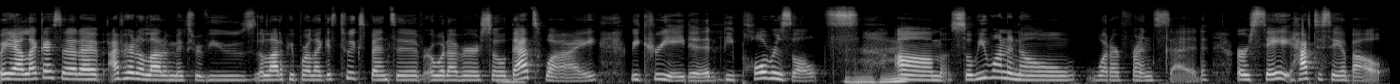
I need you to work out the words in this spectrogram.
But yeah, like I said, I've, I've heard a lot of mixed reviews. A lot of people are like, it's too expensive or whatever. So Mm-hmm. that's why we created the poll results. Mm-hmm. Um, so we want to know what our friends said or say have to say about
